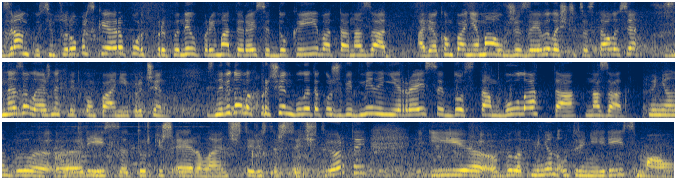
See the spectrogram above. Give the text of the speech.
Зранку Сімферопольський аеропорт припинив приймати рейси до Києва та назад. Авіакомпанія МАУ вже заявила, що це сталося з незалежних від компанії причин. З невідомих причин були також відмінені рейси до Стамбула та назад. Отменен был э, рейс Turkish Airlines 464 и был отменен утренний рейс МАУ.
